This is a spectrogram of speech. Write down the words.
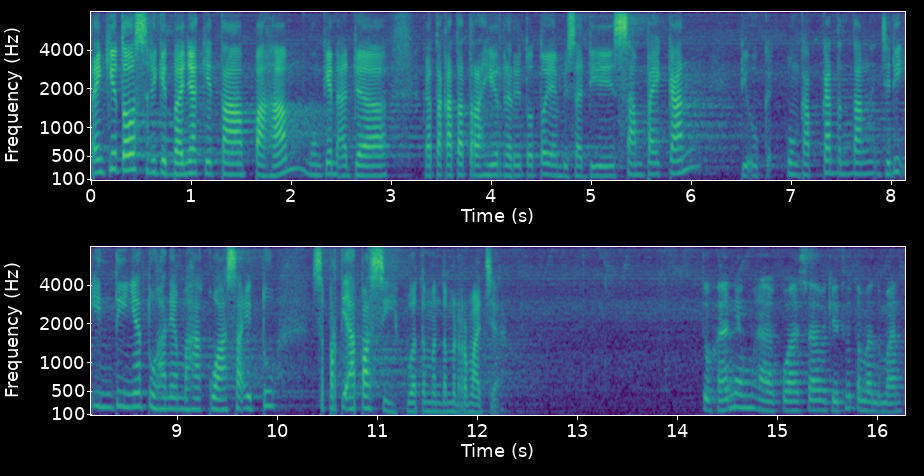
Thank you Toh, sedikit banyak kita paham. Mungkin ada kata-kata terakhir dari Toto yang bisa disampaikan, diungkapkan tentang jadi intinya Tuhan yang maha kuasa itu seperti apa sih buat teman-teman remaja? Tuhan yang Maha Kuasa begitu teman-teman.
